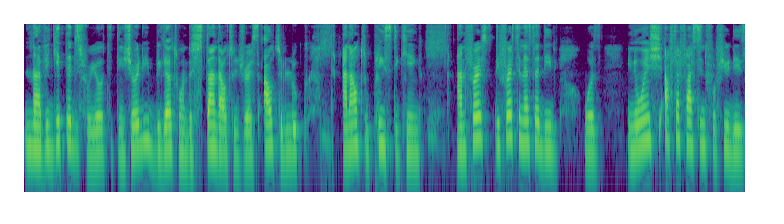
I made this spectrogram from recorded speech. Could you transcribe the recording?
navigated this royalty thing. She already began to understand how to dress, how to look, and how to please the king. And first, the first thing Esther did was you know, when she after fasting for a few days,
